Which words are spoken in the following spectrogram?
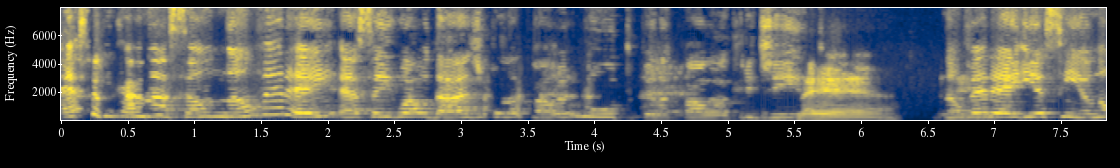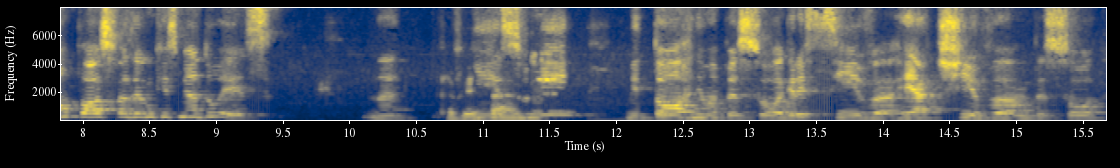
Essa encarnação não verei essa igualdade pela qual eu luto, pela qual eu acredito. É, não é. verei. E assim, eu não posso fazer com que isso me adoeça, né? É verdade. Isso me, me torne uma pessoa agressiva, reativa, uma pessoa.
